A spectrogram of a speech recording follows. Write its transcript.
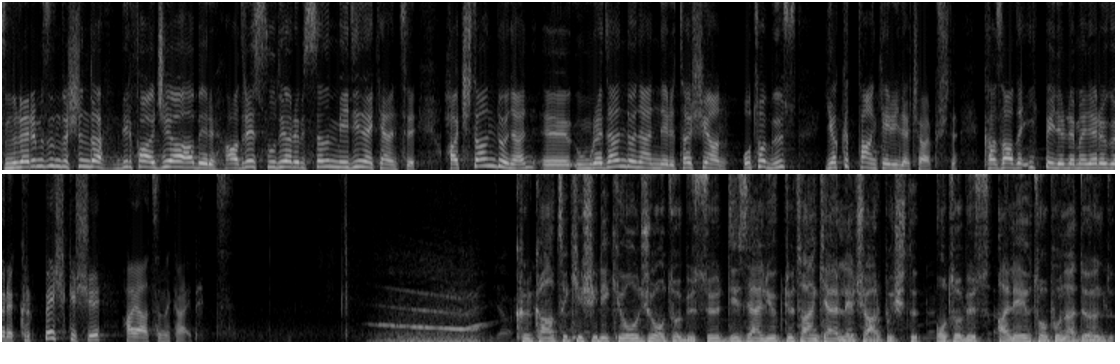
Sınırlarımızın dışında bir facia haberi. Adres Suudi Arabistan'ın Medine kenti. Haç'tan dönen, e, Umre'den dönenleri taşıyan otobüs yakıt tankeriyle çarpıştı. Kazada ilk belirlemelere göre 45 kişi hayatını kaybetti. 46 kişilik yolcu otobüsü dizel yüklü tankerle çarpıştı. Otobüs alev topuna döndü.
